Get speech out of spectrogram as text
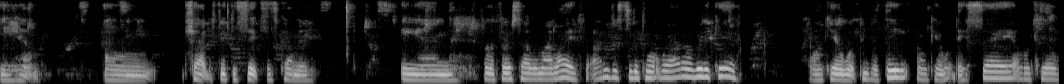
in Him. Um, chapter 56 is coming. And for the first time in my life, I'm just to the point where I don't really care. I don't care what people think. I don't care what they say. I don't care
